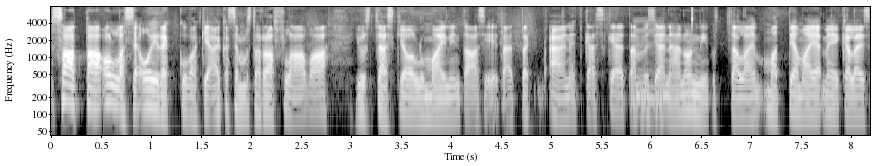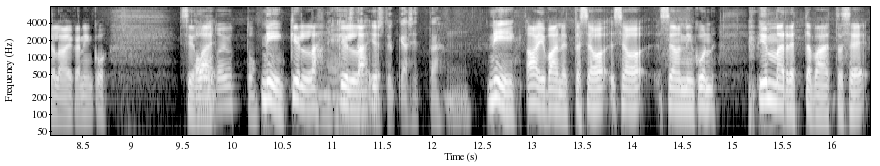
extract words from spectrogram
saattaa olla se oirekuvakin aika semmoista raflaavaa. Just tässäkin on ollut mainintaa siitä, että äänet käskee tämmöisiä. Mm. Nehän on niin kuin tällainen Matti ja meikäläisellä aika niin kuin sillä Outo juttu. Niin, kyllä. Ei kyllä. Sitä pysty käsittämään. Mm. Niin, aivan, että se on, se on, se on niin kuin ymmärrettävää, että se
